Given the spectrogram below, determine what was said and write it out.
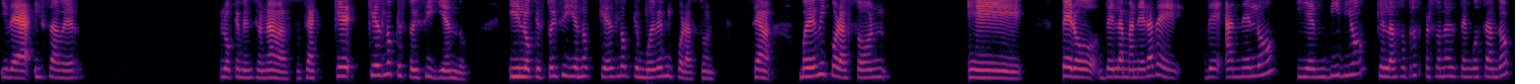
idea y saber lo que mencionabas, o sea, ¿qué, qué es lo que estoy siguiendo? Y lo que estoy siguiendo, ¿qué es lo que mueve mi corazón? O sea, mueve mi corazón, eh, pero de la manera de, de anhelo y envidio que las otras personas estén gozando,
